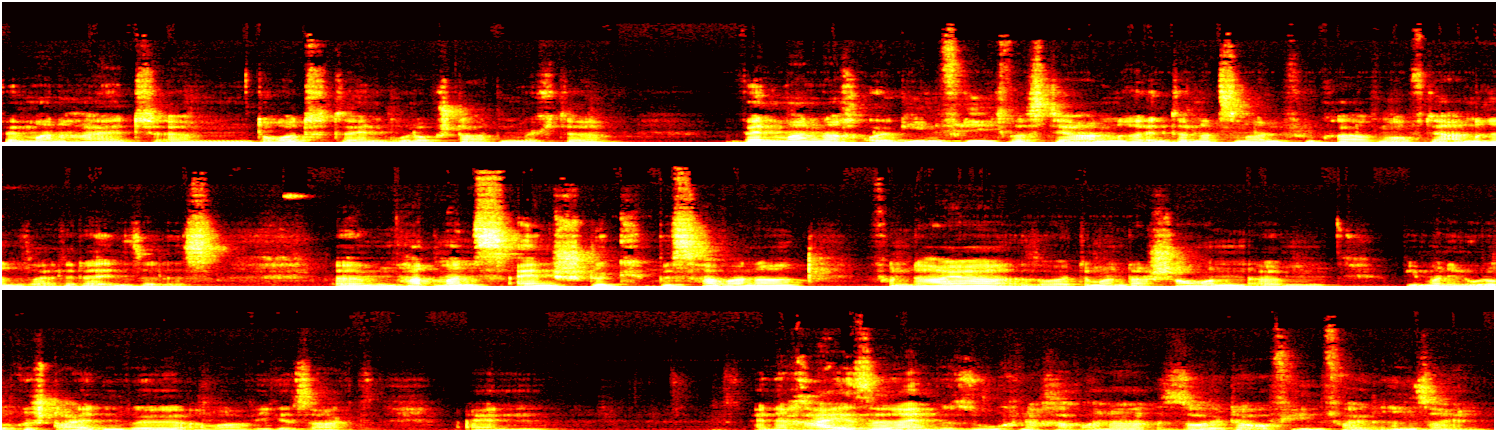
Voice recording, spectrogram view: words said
Wenn man halt ähm, dort seinen Urlaub starten möchte. Wenn man nach Olguin fliegt, was der andere internationale Flughafen auf der anderen Seite der Insel ist, ähm, hat man es ein Stück bis Havanna Von daher sollte man da schauen, ähm, wie man den Urlaub gestalten will. Aber wie gesagt, ein, eine Reise, ein Besuch nach Havanna sollte auf jeden Fall drin sein.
